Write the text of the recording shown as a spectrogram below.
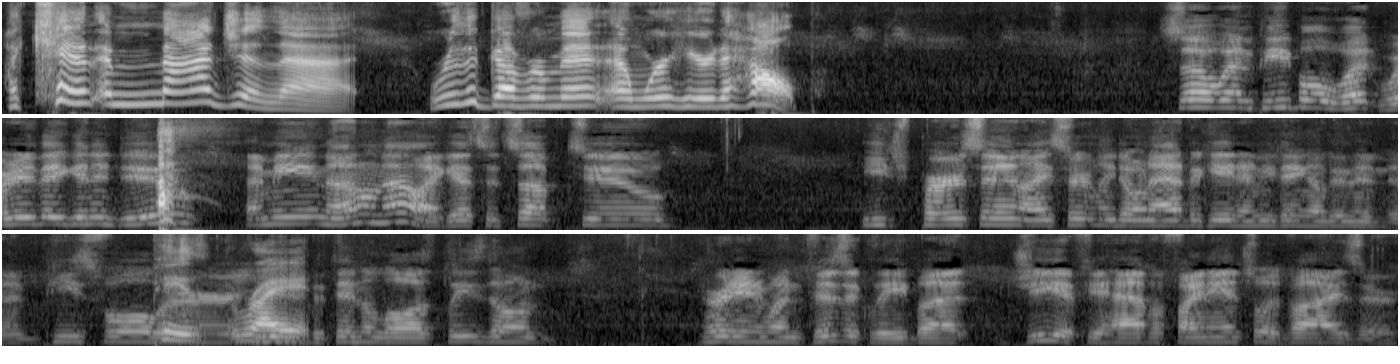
I can't imagine that. We're the government, and we're here to help. So when people, what what are they going to do? I mean, I don't know. I guess it's up to each person. I certainly don't advocate anything other than uh, peaceful Peace- or right. within the laws. Please don't hurt anyone physically. But gee, if you have a financial advisor,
